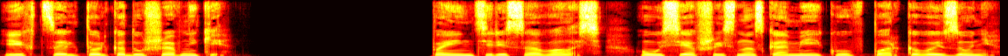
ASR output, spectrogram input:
Их цель только душевники?» Поинтересовалась, усевшись на скамейку в парковой зоне.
